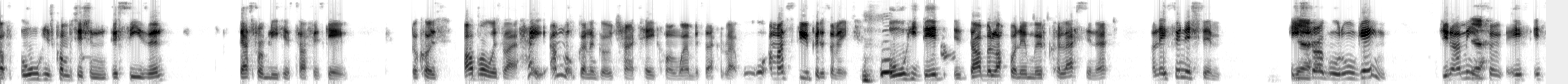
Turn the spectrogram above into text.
of all his competition this season, that's probably his toughest game. Because Abba was like, hey, I'm not to go try to take on Wan-Bissaka. Like, what, am I stupid or something? all he did is double up on him with Kolasinac, and they finished him. He Yeah. struggled all game. Do you know what I mean? Yeah. So if, if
